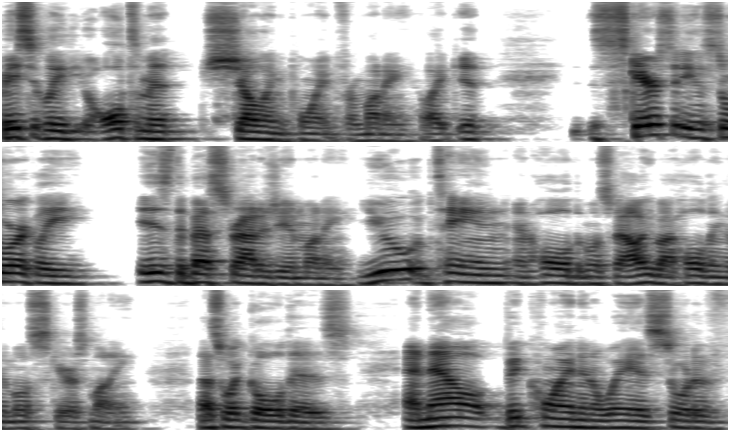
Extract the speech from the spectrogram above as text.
basically the ultimate Schelling point for money. Like it, scarcity historically is the best strategy in money. You obtain and hold the most value by holding the most scarce money. That's what gold is. And now Bitcoin in a way has sort of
